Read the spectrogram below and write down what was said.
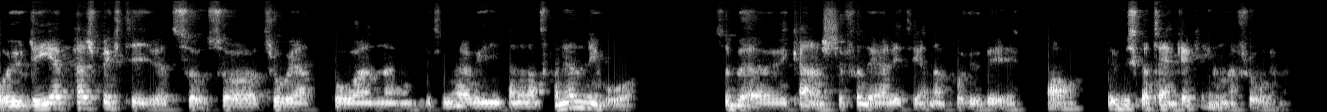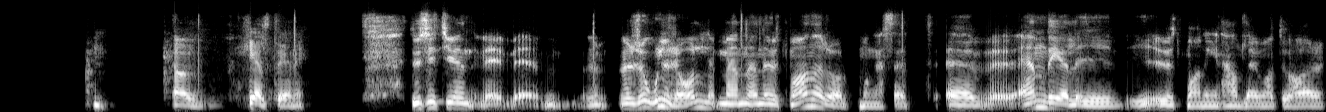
Och ur det perspektivet så, så tror jag att på en eh, liksom, övergripande nationell nivå så behöver vi kanske fundera lite grann på hur vi, ja, hur vi ska tänka kring de här frågorna. Ja, helt enig. Du sitter ju i en, eh, eh, en, rolig roll, men en utmanande roll på många sätt. En del i, i utmaningen handlar om att du har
